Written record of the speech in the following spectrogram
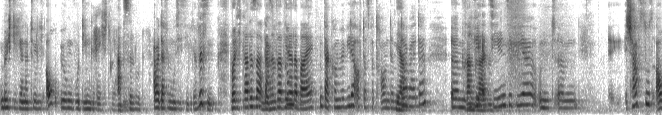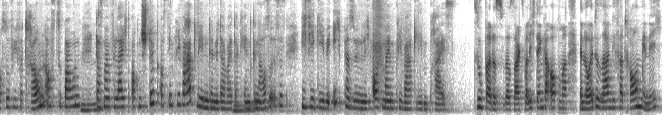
möchte ich ja natürlich auch irgendwo dem gerecht werden. Absolut. Aber dafür muss ich sie wieder wissen. Wollte ich gerade sagen, da sind wir wieder kommen- dabei. Und da kommen wir wieder auf das Vertrauen der Ja. Mitarbeiter. Ähm, wie viel erzählen sie dir und ähm, schaffst du es auch, so viel Vertrauen aufzubauen, Mhm. dass man vielleicht auch ein Stück aus dem Privatleben der Mitarbeiter Mhm. kennt? Genauso ist es, wie viel gebe ich persönlich aus meinem Privatleben preis? Super, dass du das sagst, weil ich denke auch immer, wenn Leute sagen, die vertrauen mir nicht,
